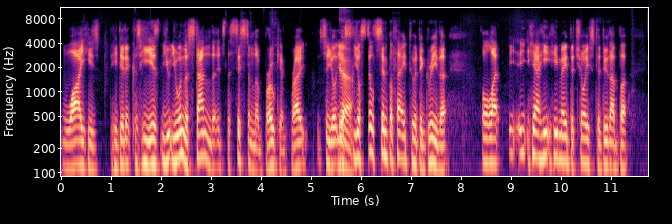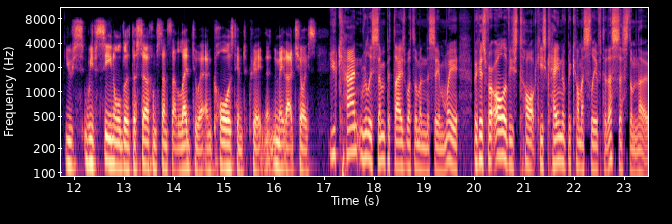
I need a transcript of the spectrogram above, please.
why he's he did it because he is. You you understand that it's the system that broke him, right? So you're you're, Yeah. you're still sympathetic to a degree that, like, yeah, he he made the choice to do that, but you we've seen all the the circumstance that led to it and caused him to create make that choice. You can't really sympathize with him in the same way because for all of his talk, he's kind of become a slave to this system now.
